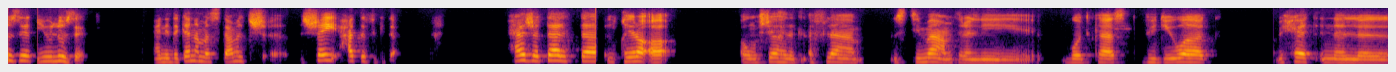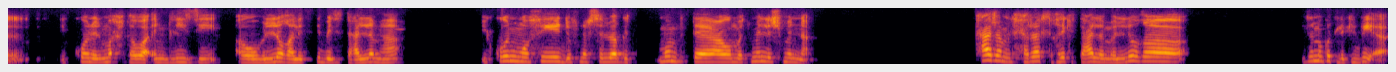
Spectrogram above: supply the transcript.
use it you lose it. يعني إذا كان ما استعملتش شيء حتى في كده حاجة ثالثة القراءة أو مشاهدة الأفلام الاستماع مثلا لبودكاست فيديوهات بحيث إن يكون المحتوى إنجليزي أو باللغة اللي تبي تتعلمها يكون مفيد وفي نفس الوقت ممتع وما تملش منه. حاجة من الحاجات اللي تخليك تتعلم اللغة زي ما قلت لك البيئة.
